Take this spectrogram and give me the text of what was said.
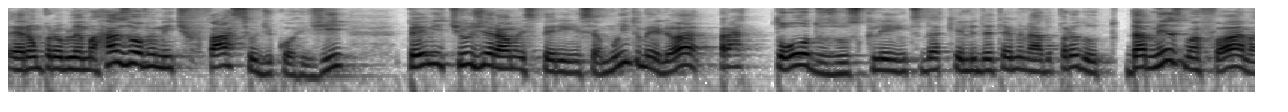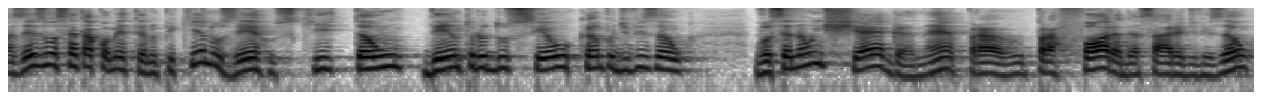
era um problema razoavelmente fácil de corrigir, permitiu gerar uma experiência muito melhor para todos os clientes daquele determinado produto. Da mesma forma, às vezes você está cometendo pequenos erros que estão dentro do seu campo de visão. Você não enxerga né, para fora dessa área de visão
